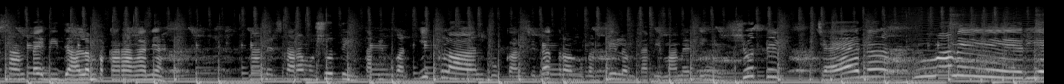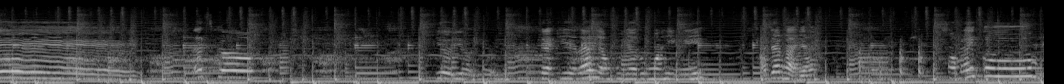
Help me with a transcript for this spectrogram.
Udah sampai di dalam pekarangannya. Mamir sekarang mau syuting, tapi bukan iklan, bukan sinetron, bukan film, tapi Mamir ingin syuting channel Mamir. Yeay. Let's go. Yuk, yuk, yuk. Kira-kira yang punya rumah ini ada nggak ya? Assalamualaikum.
